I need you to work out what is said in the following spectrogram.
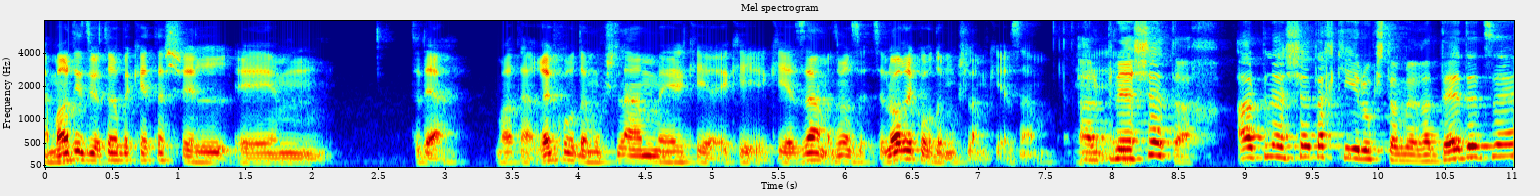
אמרתי את זה יותר בקטע של, אתה יודע, אמרת הרקורד המושלם כיזם, אז זה, זה לא הרקורד המושלם כיזם. על פני השטח, על פני השטח כאילו כשאתה מרדד את זה,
